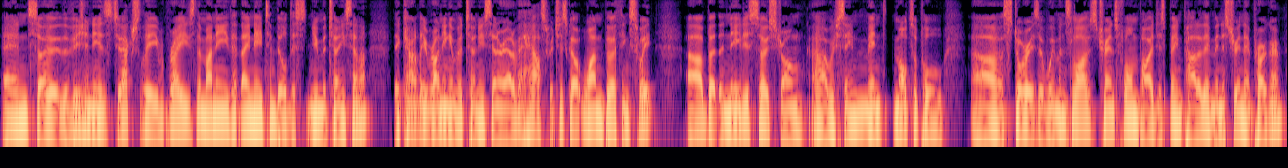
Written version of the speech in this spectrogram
And so the vision is to actually raise the money that they need to build this new maternity centre. They're currently running a maternity centre out of a house which has got one birthing suite, uh, but the need is so strong. Uh, we've seen men- multiple uh, stories of women's lives transformed by just being part of their ministry and their program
